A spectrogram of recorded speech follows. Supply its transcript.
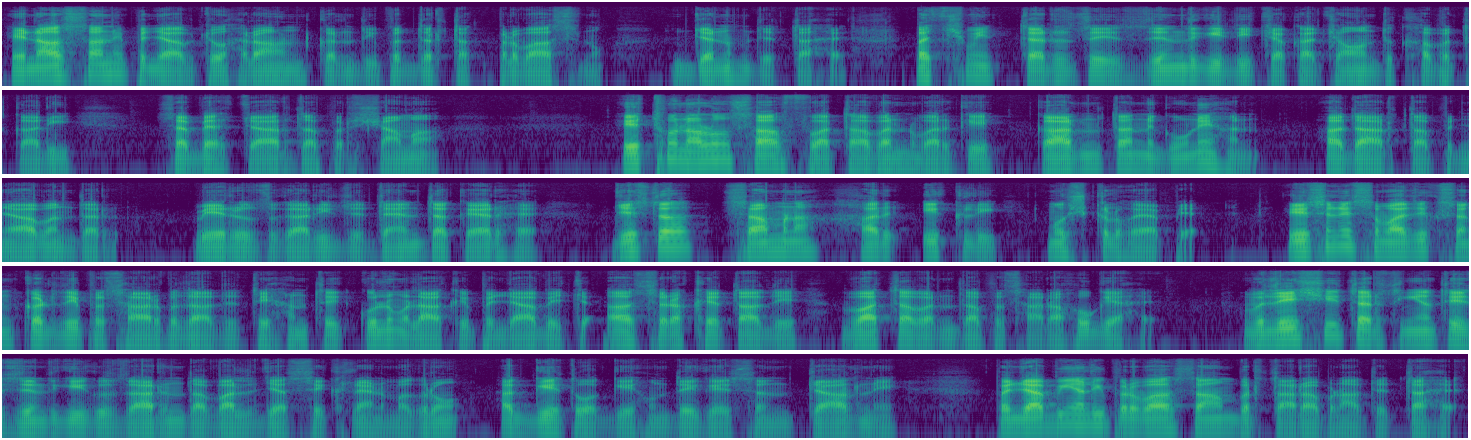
ਇਹਨਾਂ ਆਸਾਂ ਨੇ ਪੰਜਾਬ 'ਚੋਂ ਹੈਰਾਨ ਕਰਨ ਦੀ ਪੱਧਰ ਤੱਕ ਪ੍ਰਵਾਸ ਨੂੰ ਜਨਮ ਦਿੱਤਾ ਹੈ। ਪੱਛਮੀ ਤਰਜ਼ੇ ਜ਼ਿੰਦਗੀ ਦੀ ਚਕਾਚੌਂਧ ਖਪਤਕਾਰੀ ਸੱਭਿਆਚਾਰ ਦਾ ਪਰਛਾਵਾਂ ਇੱਥੋਂ ਨਾਲੋਂ ਸਾਫ਼ ਵਾਤਾਵਰਣ ਵਰਗੇ ਕਾਰਨ ਤਾਂ ਨਿਗੂਣੇ ਹਨ। ਆਧਾਰ ਤਾਂ ਪੰਜਾਬ ਅੰਦਰ ਬੇਰੁਜ਼ਗਾਰੀ ਦੇ ਦੈਨ ਦਾ ਕਹਿਰ ਹੈ, ਜਿਸ ਦਾ ਸਾਹਮਣਾ ਹਰ ਇੱਕ ਲਈ ਮੁਸ਼ਕਲ ਹੋਇਆ ਪਿਆ। ਇਸ ਨੇ ਸਮਾਜਿਕ ਸੰਕਟ ਦੇ ਪ੍ਰਸਾਰ ਵਧਾ ਦਿੱਤੇ ਹਨ ਤੇ ਕੁੱਲ ਮਿਲਾ ਕੇ ਪੰਜਾਬ ਵਿੱਚ ਅਸੁਰੱਖਿਅਤਾ ਦੇ ਵਾਤਾਵਰਣ ਦਾ ਪਸਾਰਾ ਹੋ ਗਿਆ ਹੈ। ਵਿਦੇਸ਼ੀ ਧਰਤੀਆਂ ਤੇ ਜ਼ਿੰਦਗੀ ਗੁਜ਼ਾਰਨ ਦਾ ਵੱਲ ਜਾਂ ਸਿੱਖ ਲੈਣ ਮਗਰੋਂ ਅੱਗੇ ਤੋਂ ਅੱਗੇ ਹੁੰਦੇ ਗਏ ਸੰਚਾਰ ਨੇ ਪੰਜਾਬੀਆਂ ਲਈ ਪ੍ਰਵਾਸ ਆਮ ਵਰਤਾਰਾ ਬਣਾ ਦਿੱਤਾ ਹੈ।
